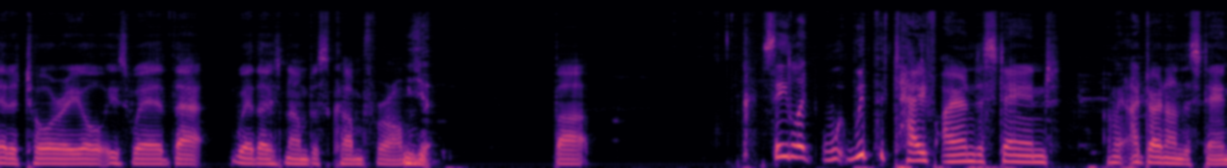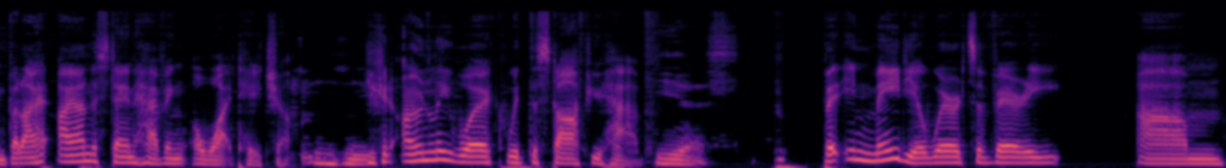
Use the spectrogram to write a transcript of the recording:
editorial is where that where those numbers come from. Yeah. But see, like w- with the TAFE, I understand. I mean, I don't understand, but I, I understand having a white teacher. hmm You can only work with the staff you have. Yes. But in media, where it's a very, um,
